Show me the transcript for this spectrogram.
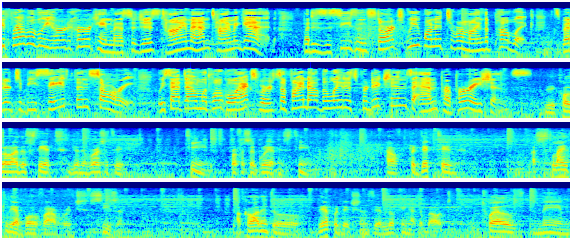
You've probably heard hurricane messages time and time again. But as the season starts, we wanted to remind the public it's better to be safe than sorry. We sat down with local experts to find out the latest predictions and preparations. The Colorado State University team, Professor Gray and his team, have predicted a slightly above average season. According to their predictions, they're looking at about 12 named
